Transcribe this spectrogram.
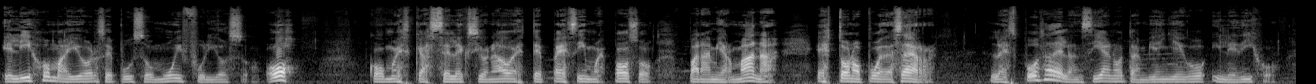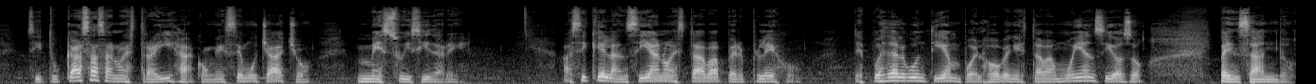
El hijo mayor se puso muy furioso. ¡Oh! ¿Cómo es que has seleccionado a este pésimo esposo para mi hermana? Esto no puede ser. La esposa del anciano también llegó y le dijo si tú casas a nuestra hija con ese muchacho, me suicidaré. Así que el anciano estaba perplejo. Después de algún tiempo el joven estaba muy ansioso, pensando,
